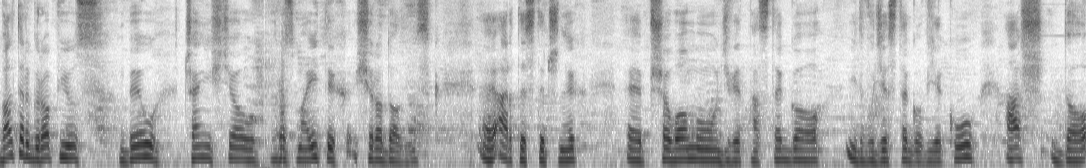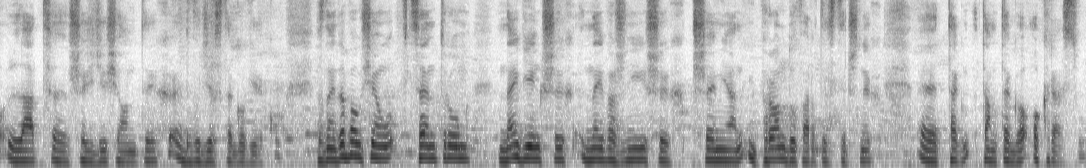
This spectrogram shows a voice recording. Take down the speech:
Walter Gropius był częścią rozmaitych środowisk e, artystycznych, przełomu XIX i XX wieku aż do lat 60. XX wieku. Znajdował się w centrum największych, najważniejszych przemian i prądów artystycznych e, tamtego okresu.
